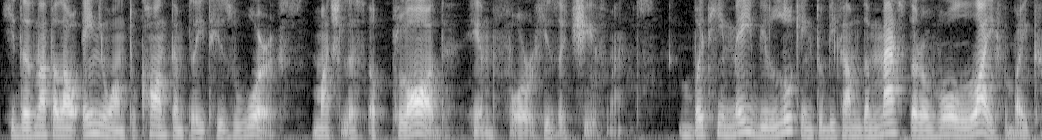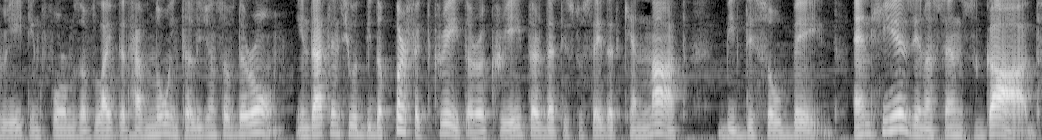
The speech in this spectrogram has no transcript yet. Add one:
He does not allow anyone to contemplate his works, much less applaud him for his achievements but he may be looking to become the master of all life by creating forms of life that have no intelligence of their own. In that sense, he would be the perfect creator, a creator that is to say that cannot be disobeyed. And he is, in a sense, God,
